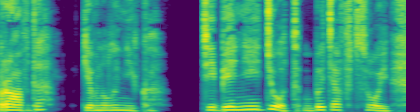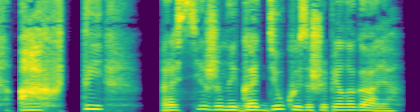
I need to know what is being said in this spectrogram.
«Правда?» — кивнула Ника. Тебе не идет быть овцой. Ах ты!» Рассерженной гадюкой зашипела Галя.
